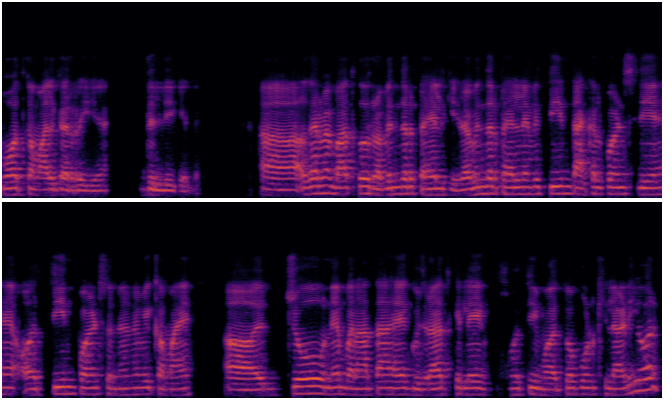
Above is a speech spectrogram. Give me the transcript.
बहुत कमाल कर रही है दिल्ली के लिए। अगर मैं बात करूँ रविंदर पहल की, रविंदर पहल ने भी तीन टैकल पॉइंट्स लिए हैं और तीन पॉइंट्स उन्होंने भी कमाए। जो उन्हें बनाता है गुजरात के लिए एक बहुत ही महत्वपूर्ण खिलाड़ी और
